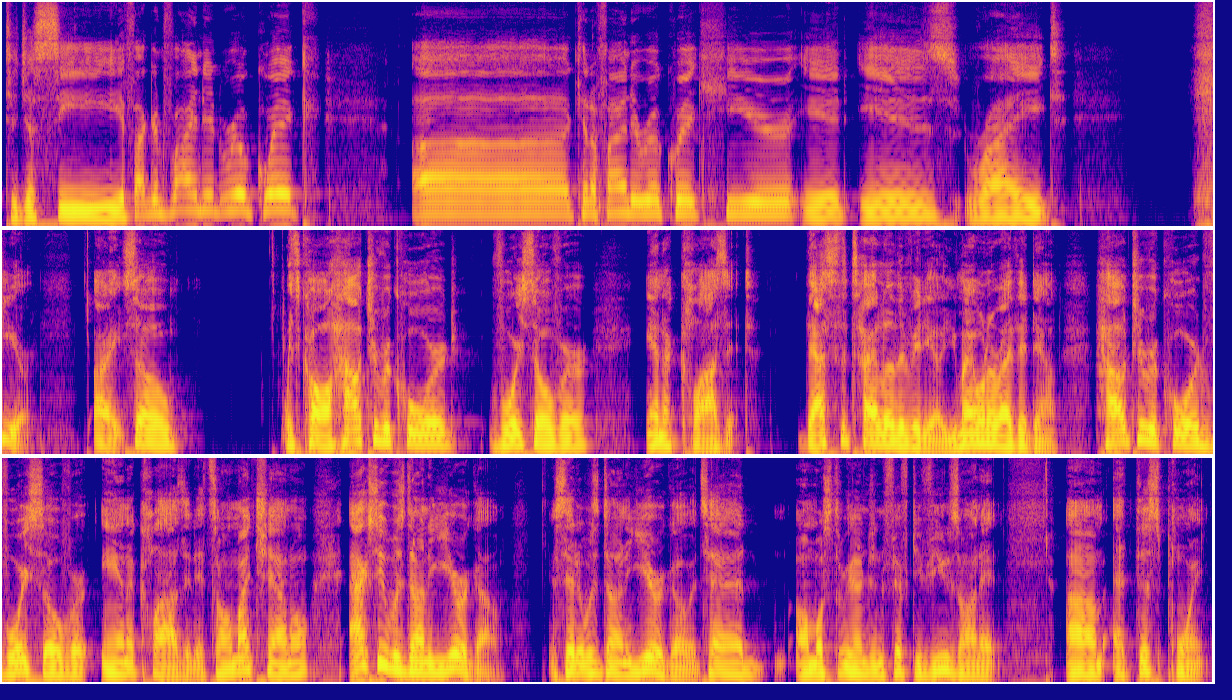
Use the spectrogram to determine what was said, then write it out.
to just see if I can find it real quick. Uh, can I find it real quick? Here it is, right here. All right, so it's called How to Record Voiceover in a Closet. That's the title of the video. You might want to write that down. How to record voiceover in a closet. It's on my channel. Actually, it was done a year ago. I said it was done a year ago. It's had almost 350 views on it um, at this point,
